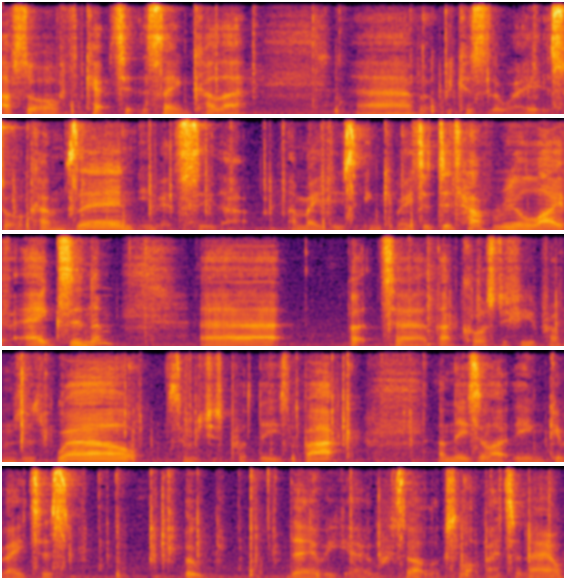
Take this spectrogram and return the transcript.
I've sort of kept it the same colour uh, but because of the way it sort of comes in you get to see that I made these incubators. Did have real live eggs in them uh, but uh, that caused a few problems as well. So we just put these back and these are like the incubators Oh, there we go. So that looks a lot better now.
